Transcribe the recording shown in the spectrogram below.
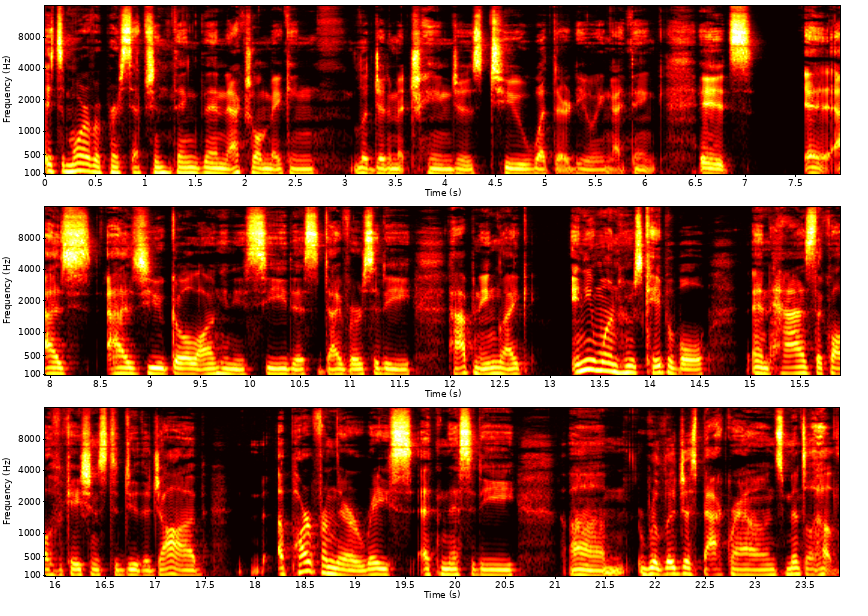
it's more of a perception thing than actual making legitimate changes to what they're doing. I think it's as as you go along and you see this diversity happening, like anyone who's capable and has the qualifications to do the job, apart from their race, ethnicity, um, religious backgrounds, mental health,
